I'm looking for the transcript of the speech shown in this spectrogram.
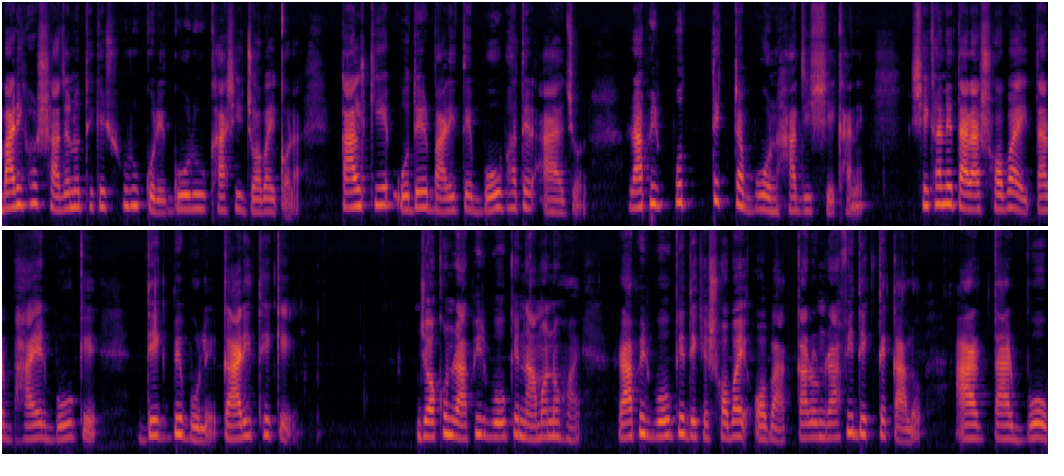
বাড়িঘর সাজানো থেকে শুরু করে গরু, খাসি জবাই করা। কালকে ওদের বাড়িতে বউ ভাতের আয়োজন। রাফির প্রত্যেকটা বোন হাজির সেখানে। সেখানে তারা সবাই তার ভাইয়ের বউকে দেখবে বলে গাড়ি থেকে যখন রাফির বউকে নামানো হয় রাফির বউকে দেখে সবাই অবাক, কারণ রাফি দেখতে কালো আর তার বউ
